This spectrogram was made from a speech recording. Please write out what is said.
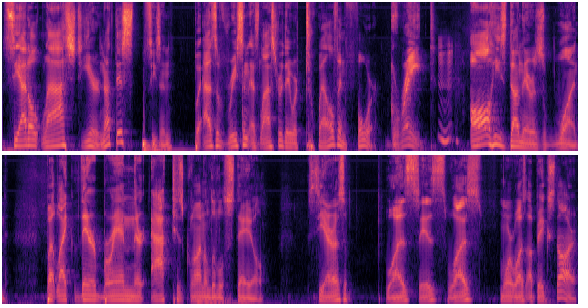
Seattle last year, not this season, but as of recent as last year, they were twelve and four. Great. All he's done there is one, but like their brand, and their act has gone a little stale. Ciara's a, was is was more was a big star.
